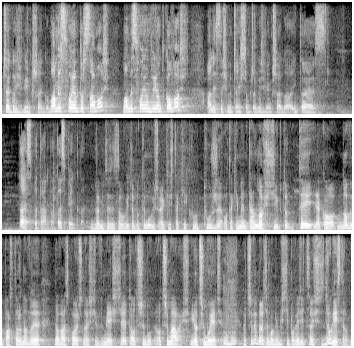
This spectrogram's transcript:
czegoś większego. Mamy swoją tożsamość, mamy swoją wyjątkowość, ale jesteśmy częścią czegoś większego i to jest, to jest petarda, to jest piękne. Dla mnie to jest niesamowite, bo ty mówisz o jakiejś takiej kulturze, o takiej mentalności, którą ty jako nowy pastor, nowy, nowa społeczność w mieście, to otrzymałeś i otrzymujecie. A czy wy, bracia, moglibyście powiedzieć coś z drugiej strony?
